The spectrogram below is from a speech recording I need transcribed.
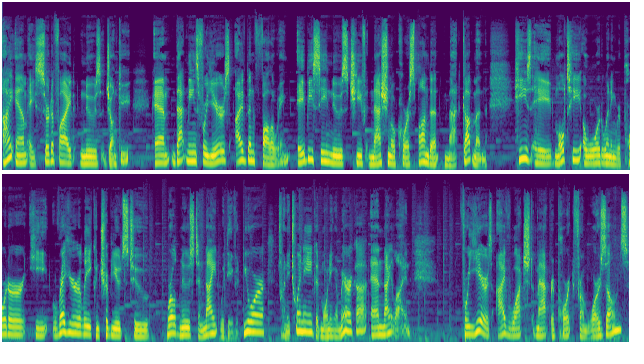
I am a certified news junkie. And that means for years, I've been following ABC News chief national correspondent Matt Gutman. He's a multi award winning reporter. He regularly contributes to World News Tonight with David Muir, 2020, Good Morning America, and Nightline. For years, I've watched Matt report from war zones.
